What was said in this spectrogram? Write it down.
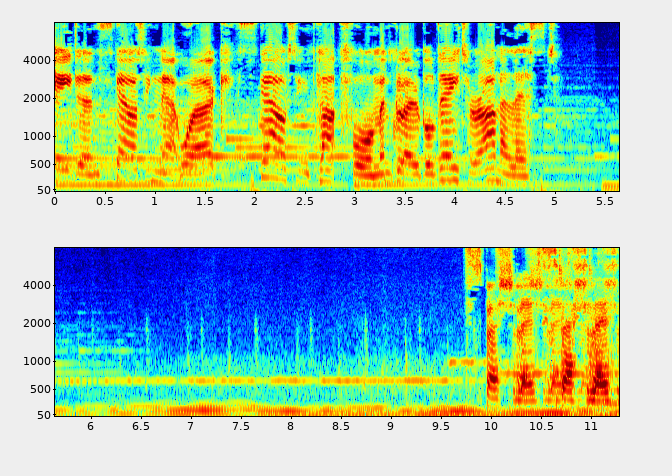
Aiden Scouting Network, Scouting Platform and Global Data Analyst. Specialist, specialist.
